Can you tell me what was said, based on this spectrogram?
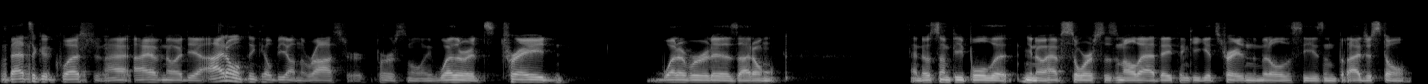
That's a good question. I, I have no idea. I don't think he'll be on the roster personally. Whether it's trade, whatever it is, I don't. I know some people that you know have sources and all that. They think he gets traded in the middle of the season, but I just don't.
